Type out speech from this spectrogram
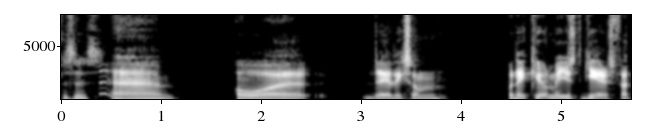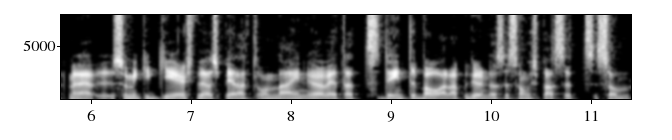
precis. Eh, och det är liksom... Och det är kul med just Gears för att men, så mycket Gears vi har spelat online. Jag vet att det är inte bara på grund av säsongspasset som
